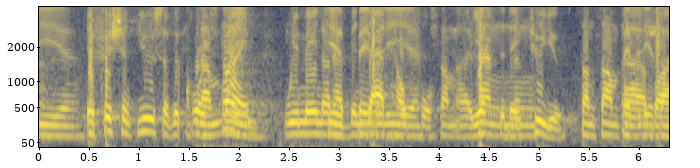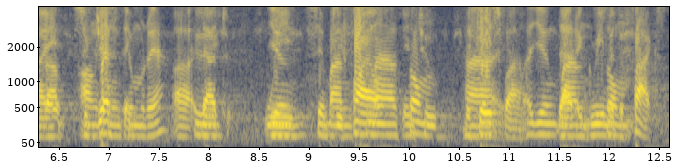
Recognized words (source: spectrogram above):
efficient use of the court's time, we may not have been that helpful uh, yesterday to you uh, by suggesting uh, that we simply file into the case file that agreement of facts.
